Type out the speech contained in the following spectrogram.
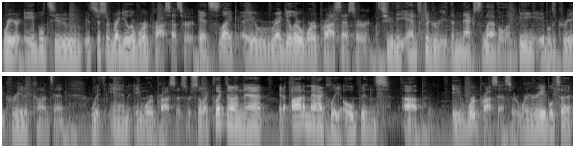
where you're able to, it's just a regular word processor. It's like a regular word processor to the nth degree, the next level of being able to create creative content within a word processor. So I clicked on that, it automatically opens up a word processor where you're able to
